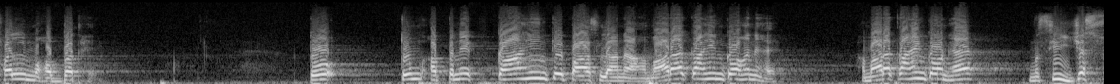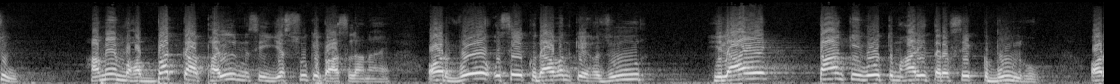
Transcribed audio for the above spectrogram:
پھل محبت ہے۔ تو تم اپنے کاہن کے پاس لانا، ہمارا کاہن کون ہے؟ ہمارا کاہن کون ہے؟ مسیح یسو۔ ہمیں محبت کا پھل مسیح یسو کے پاس لانا ہے۔ اور وہ اسے خداوند کے حضور ہلائے تاکہ وہ تمہاری طرف سے قبول ہو۔ اور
